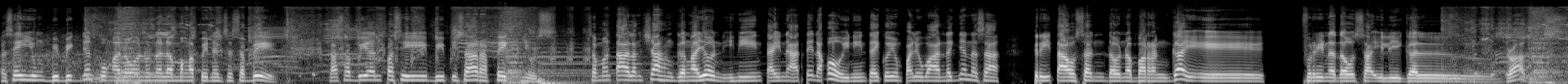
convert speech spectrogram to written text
Kasi yung bibig niyan kung ano-ano na lang mga pinagsasabi. Sasabihan pa si BP Sara, fake news. Samantalang siya hanggang ngayon, hinihintay natin. Ako, hinihintay ko yung paliwanag niya na sa 3,000 daw na barangay, eh, free na daw sa illegal drugs.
